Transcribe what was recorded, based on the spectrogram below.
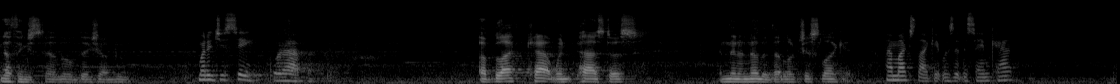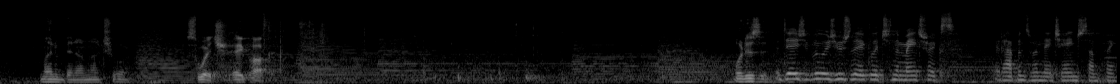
Nothing, just had a little deja vu. What did you see? What happened? A black cat went past us, and then another that looked just like it. How much like it? Was it the same cat? Might have been, I'm not sure. Switch, APOC. What is it? A deja vu is usually a glitch in the Matrix. It happens when they change something.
